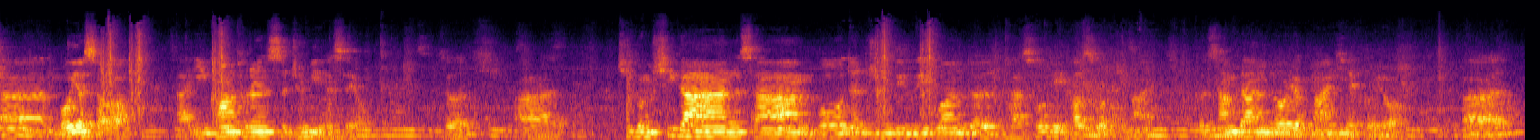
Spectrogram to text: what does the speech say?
아, 모여서 아, 이 컨퍼런스 준비했어요. 그래서 아, 지금 시간상 모든 준비위원들 다 소개할 수 없지만 그 상당히 노력 많이 했고요. 아,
